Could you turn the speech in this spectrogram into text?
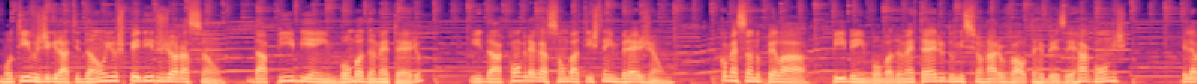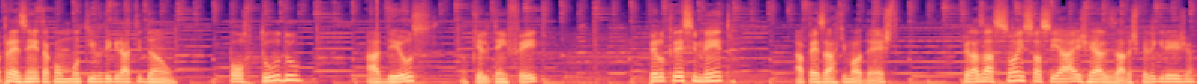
motivos de gratidão e os pedidos de oração da PIB em Bomba do Emetério e da Congregação Batista em Brejão. Começando pela PIB em Bomba do Emetério, do missionário Walter Bezerra Gomes, ele apresenta como motivo de gratidão por tudo a Deus, o que ele tem feito, pelo crescimento, apesar que modesto, pelas ações sociais realizadas pela igreja,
